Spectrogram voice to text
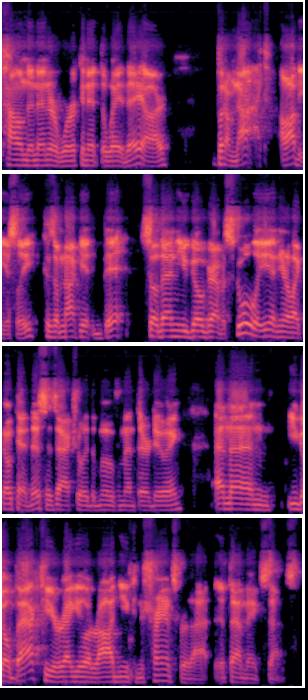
pounding it or working it the way they are, but I'm not, obviously, because I'm not getting bit. So then you go grab a schoolie and you're like, okay, this is actually the movement they're doing. And then you go back to your regular rod and you can transfer that, if that makes sense.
